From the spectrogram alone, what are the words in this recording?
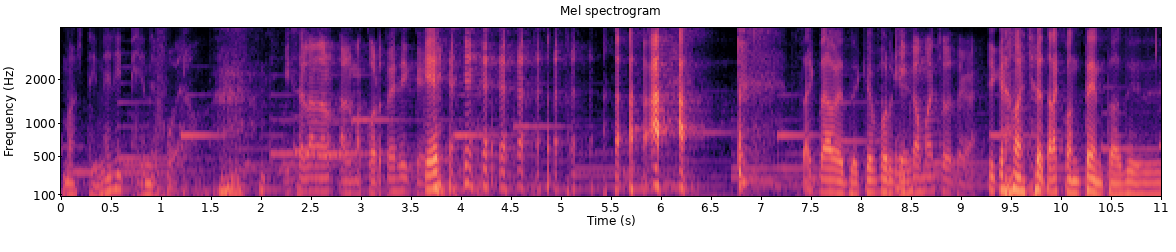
Martinelli tiene fuero. Y sale al, Alma Cortés y que... ¿Qué? Exactamente, ¿qué por qué? Y Camacho de Tega. Y Camacho detrás contento, así. sí, sí.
